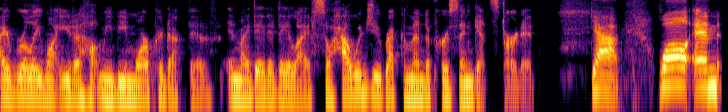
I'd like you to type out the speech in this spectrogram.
I really want you to help me be more productive in my day to day life." So, how would you recommend a person get started? Yeah. Well, and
